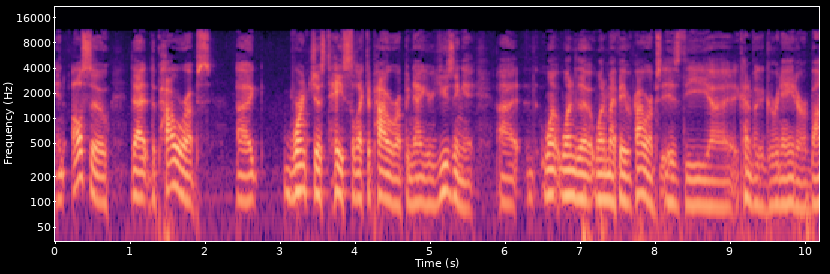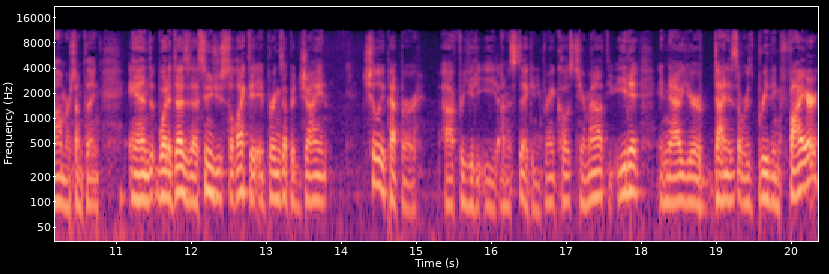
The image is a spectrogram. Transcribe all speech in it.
and also that the power ups uh, weren't just hey select a power up and now you're using it uh, one, one of the one of my favorite power ups is the uh, kind of like a grenade or a bomb or something. And what it does is, as soon as you select it, it brings up a giant chili pepper uh, for you to eat on a stick, and you bring it close to your mouth. You eat it, and now your dinosaur is breathing fire,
